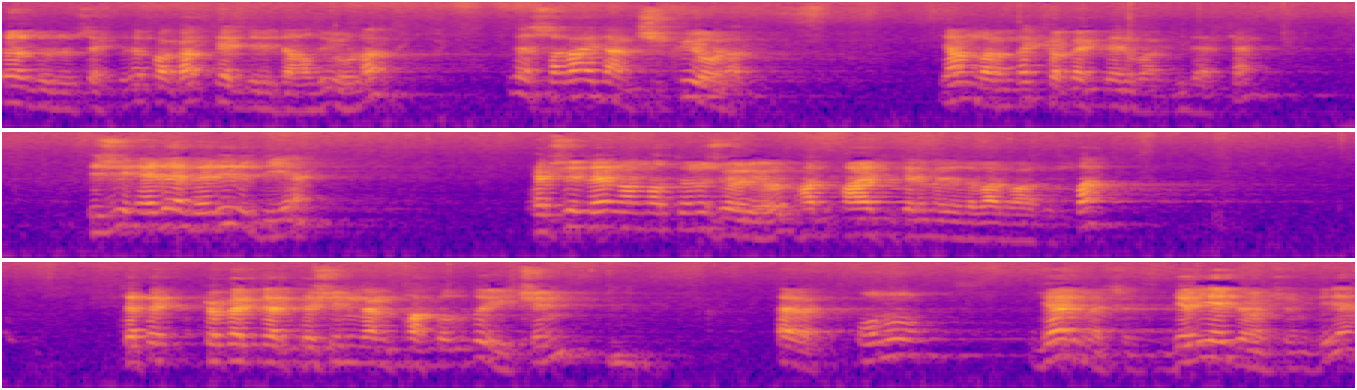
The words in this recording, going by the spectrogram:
öldürülsek bile fakat tedbiri de alıyorlar ve saraydan çıkıyorlar. Yanlarında köpekleri var giderken. Bizi ele verir diye tefsirlerin anlattığını söylüyorum. Ayet-i kerimede de var usta. Tepek, köpekler peşinden takıldığı için evet onu gelmesin, geriye dönsün diye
